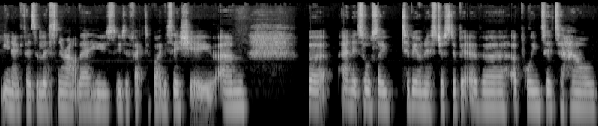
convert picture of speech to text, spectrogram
you know if there's a listener out there who's who's affected by this issue um, but and it's also to be honest just a bit of a, a pointer to how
